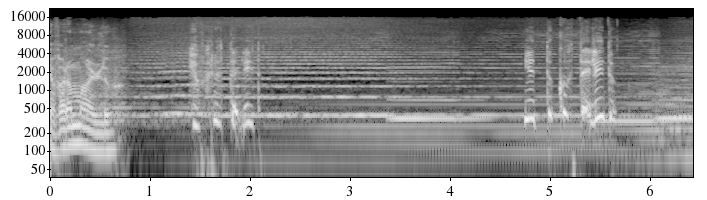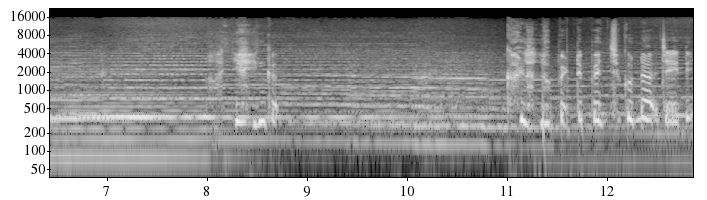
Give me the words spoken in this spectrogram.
ఎవరమ్మా వాళ్ళు? ఎవరో తెలీదు. ఎందుకో తెలీదు. అన్యాయంగా కళ్ళల్లో పెట్టి పెంచుకున్న అజయ్ని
